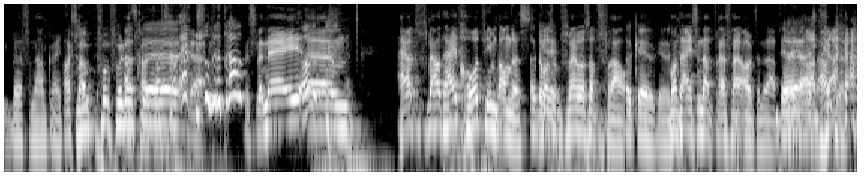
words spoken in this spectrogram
ik ben even naam kwijt. Maar voor, eh, Aard Schouten. Echt? Stond in de trouw? Dus, nee, Oh. ehm, hij had, volgens mij had hij het gehoord van iemand anders. Oké. Dat was, volgens mij was dat het verhaal. Oké, oké. Want hij is inderdaad vrij, vrij oud, inderdaad. Ja, ja, Eh, oud, ja.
